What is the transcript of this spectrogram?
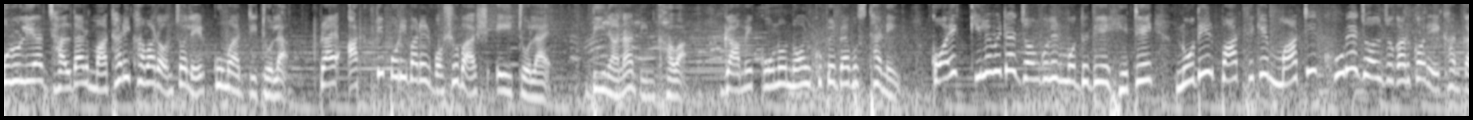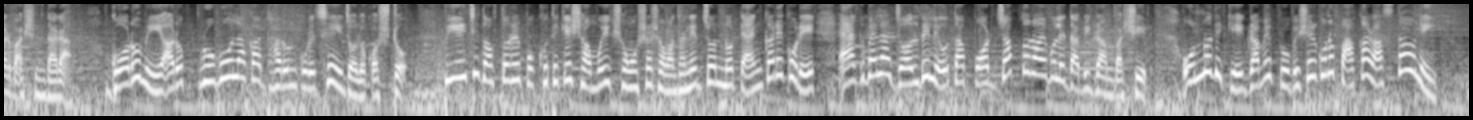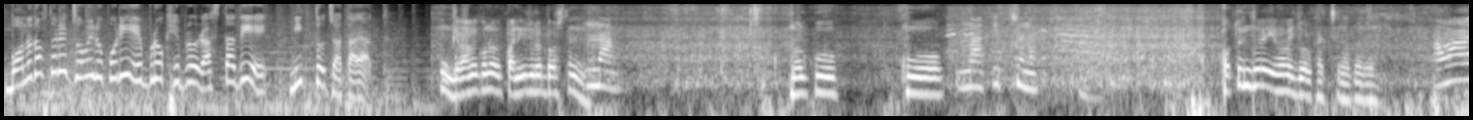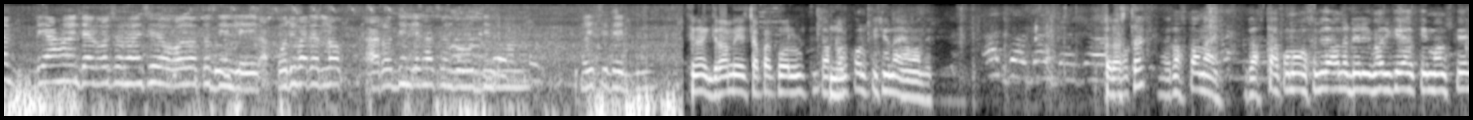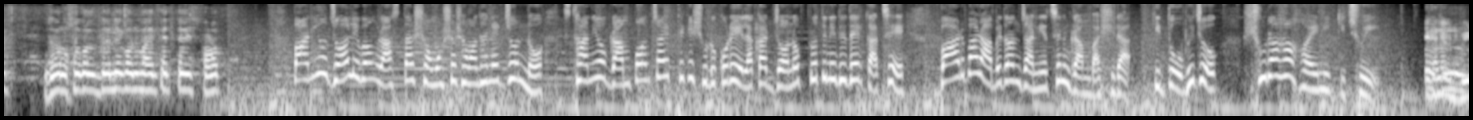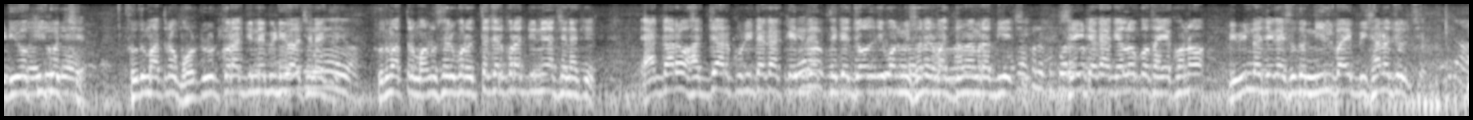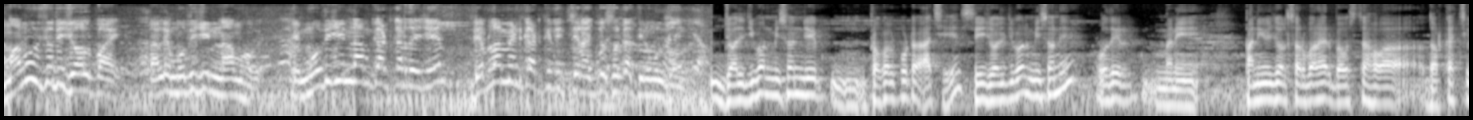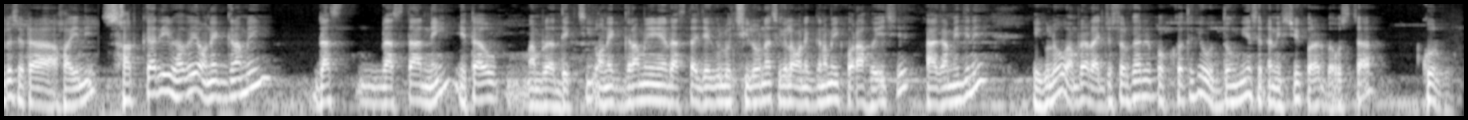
পুরুলিয়ার ঝালদার মাথারি খামার অঞ্চলের কুমারডি টোলা প্রায় আটটি পরিবারের বসবাস এই টোলায়। দিন আনা দিন খাওয়া। গ্রামে কোনো নলকূপের ব্যবস্থা নেই। কয়েক কিলোমিটার জঙ্গলের মধ্যে দিয়ে হেঁটে নদীর পাড় থেকে মাটি খুঁড়ে জল জোগাড় করে এখানকার বাসিন্দারা। গরমে আরও প্রবল আকার ধারণ করেছে এই জলকষ্ট। পিএইচি দপ্তরের পক্ষ থেকে সাময়িক সমস্যা সমাধানের জন্য ট্যাঙ্কারে করে একবেলা জল দিলেও তা পর্যাপ্ত নয় বলে দাবি গ্রামবাসীর। অন্যদিকে গ্রামে প্রবেশের কোনো পাকা রাস্তাও নেই। বন দফতরের জমির উপরই এবড়ো খেবড়ো রাস্তা দিয়ে নিত্য যাতায়াত। গ্রামে কোনো পানীয় জলের ব্যবস্থা নেই? না। নলকূপ? কুয়ো? না কিচ্ছু না। কতদিন ধরে এইভাবে জল খাচ্ছেন আপনারা? আমার বিয়া হয় দেড় বছর হয়েছে ওই অত দিন লে পরিবারের লোক আরও দিন লেখাচ্ছেন বহুত দিন মানে হয়েছে দেড় দিন। গ্রামে চাপাকল নল- কল কিছু নাই আমাদের। রাস্তা? রাস্তা নাই। রাস্তা কোনো অসুবিধা হলে ডেলিভারিকে আর কি মানুষকে জোর সকল করে বাইর করতে হয় সড়ক পানীয় জল এবং রাস্তার সমস্যা সমাধানের জন্য স্থানীয় গ্রাম পঞ্চায়েত থেকে শুরু করে এলাকার জনপ্রতিনিধিদের কাছে বারবার আবেদন জানিয়েছেন গ্রামবাসীরা। কিন্তু অভিযোগ সুরাহা হয়নি কিছুই। এখানে ভিডিও কি করছে? শুধুমাত্র ভোট লুট করার জন্য ভিডিও আছে নাকি? শুধুমাত্র মানুষের উপর অত্যাচার করার জন্য আছে নাকি? এগারো হাজার কোটি টাকা কেন্দ্রের থেকে জল জীবন মিশনের মাধ্যমে আমরা দিয়েছি। সেই টাকা গেল কোথায়? এখনও বিভিন্ন জায়গায় শুধু নীল পাইপ বিছানো চলছে। মানুষ যদি জল পায়, তাহলে মোদিজির নাম হবে। এই মোদিজির নাম আটকার দিয়েছে ডেভেলপমেন্ট আটকে দিচ্ছে রাজ্য সরকার, তৃণমূল কংগ্রেস। জল জীবন মিশন যে প্রকল্পটা আছে, সেই জল জীবন মিশনে ওদের মানে পানীয় জল সরবরাহের ব্যবস্থা হওয়া দরকার ছিল, সেটা হয়নি। সরকারিভাবে অনেক গ্রামেই রাস- রাস্তা নেই, এটাও আমরা দেখছি। অনেক গ্রামে রাস্তা যেগুলো ছিল না, সেগুলো অনেক গ্রামেই করা হয়েছে। আগামী দিনে এগুলোও আমরা রাজ্য সরকারের পক্ষ থেকে উদ্যোগ নিয়ে সেটা নিশ্চয়ই করার ব্যবস্থা করব।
